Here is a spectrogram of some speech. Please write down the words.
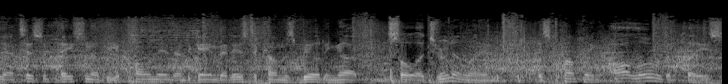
The anticipation of the opponent and the game that is to come is building up. So adrenaline is pumping all over the place.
